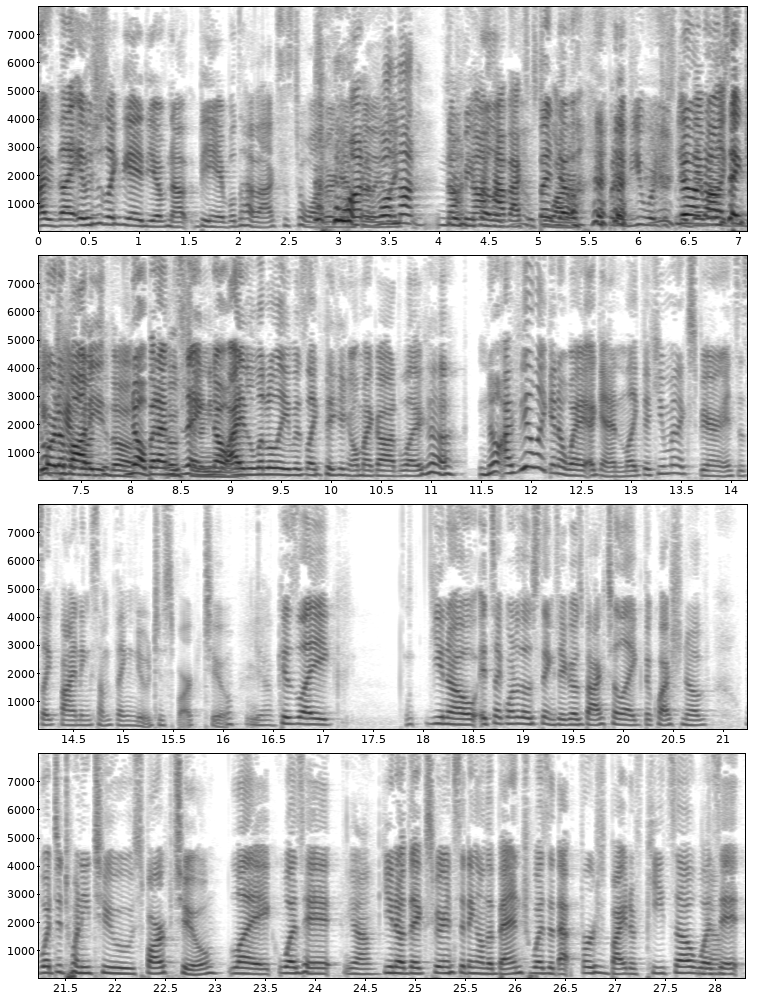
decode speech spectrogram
I like it was just like the idea of not being able to have access to water. Again Water- really, well, like, not not, me not for loop. have access to But water, no. but if you were just no, they no, were I'm like, saying toward a body. to No, but I'm saying no. I literally was like thinking, oh my god, like huh. no. I feel like in a way, again, like the human experience is like finding something new to spark to. yeah because like you know it's like one of those things it goes back to like the question of what did 22 spark to like was it yeah you know the experience sitting on the bench was it that first bite of pizza was Yeah. it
